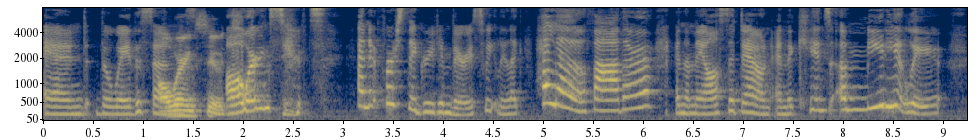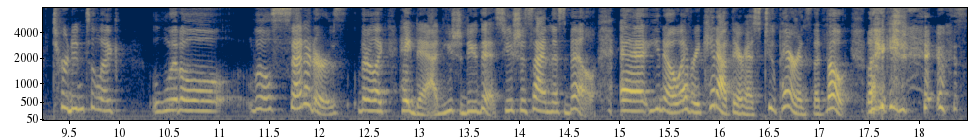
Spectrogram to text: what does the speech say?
And the way the son all wearing suits, all wearing suits. And at first they greet him very sweetly, like, hello, father. And then they all sit down, and the kids immediately turn into like little little senators. They're like, "Hey, Dad, you should do this. You should sign this bill." Uh, you know, every kid out there has two parents that vote. Like, it was.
